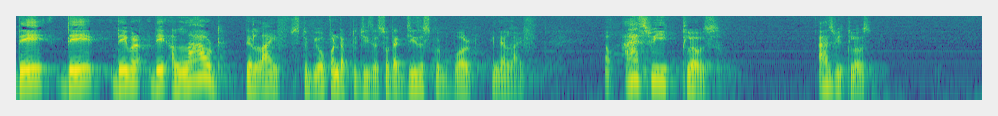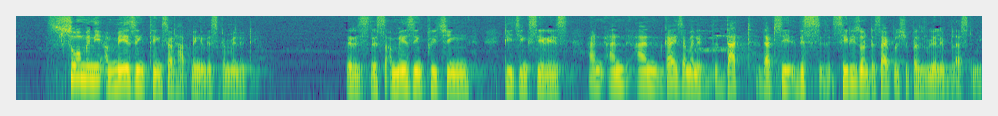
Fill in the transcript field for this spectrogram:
They, they, they, were, they allowed their lives to be opened up to Jesus so that Jesus could work in their life. Now, as we close, as we close, so many amazing things are happening in this community. There is this amazing preaching, teaching series. And, and, and guys, I mean, that, that this series on discipleship has really blessed me.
